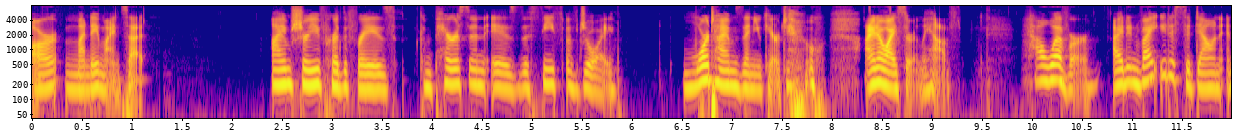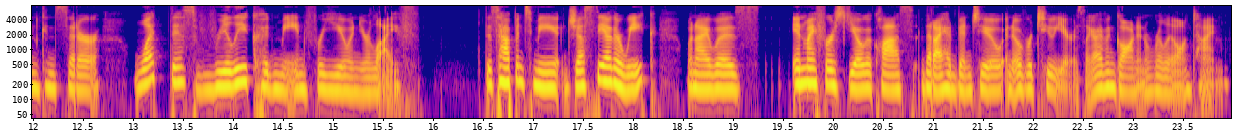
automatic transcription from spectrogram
our Monday mindset. I'm sure you've heard the phrase comparison is the thief of joy more times than you care to. I know I certainly have. However, I'd invite you to sit down and consider what this really could mean for you in your life. This happened to me just the other week when I was in my first yoga class that I had been to in over two years. Like I haven't gone in a really long time.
